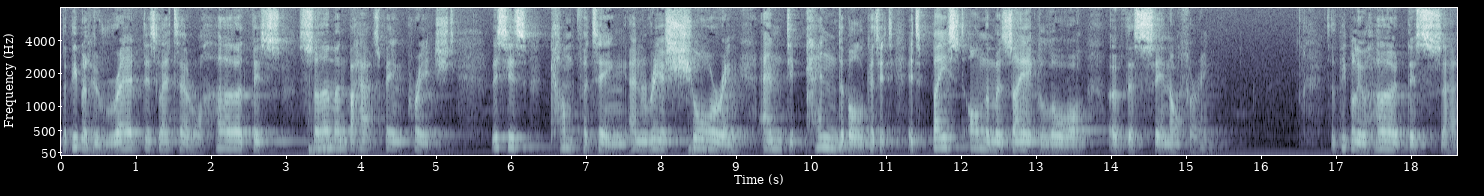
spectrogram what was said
the people who read this letter or heard this sermon perhaps being preached, this is comforting and reassuring and dependable because it's, it's based on the Mosaic law of the sin offering. So the people who heard this uh,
